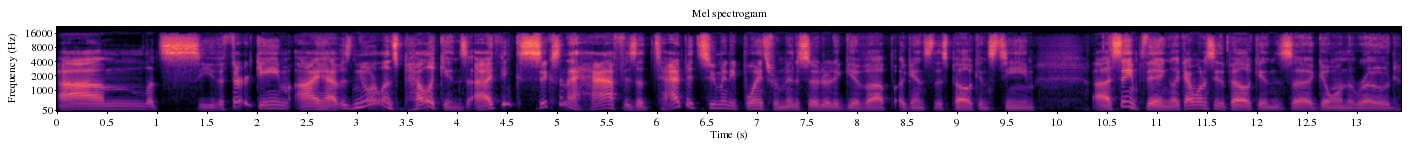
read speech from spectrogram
Um, let's see. The third game I have is New Orleans Pelicans. I think six and a half is a tad bit too many points for Minnesota to give up against this Pelicans team. Uh, same thing. Like I want to see the Pelicans uh, go on the road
